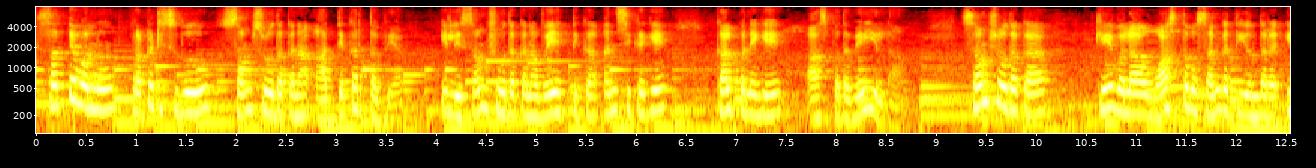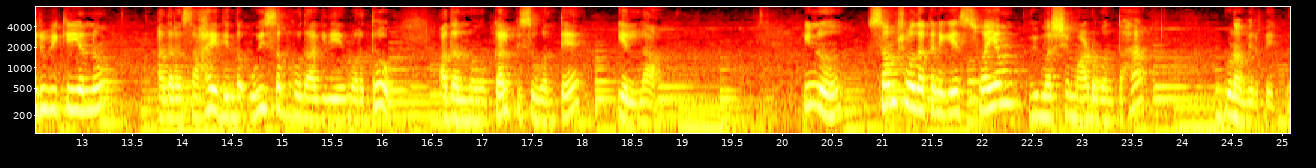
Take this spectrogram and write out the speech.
ಸತ್ಯವನ್ನು ಪ್ರಕಟಿಸುವುದು ಸಂಶೋಧಕನ ಆದ್ಯ ಕರ್ತವ್ಯ. ಇಲ್ಲಿ ಸಂಶೋಧಕನ ವೈಯಕ್ತಿಕ ಅನಿಸಿಕೆಗೆ ಕಲ್ಪನೆಗೆ ಆಸ್ಪದವೇ ಇಲ್ಲ. ಸಂಶೋಧಕ ಕೇವಲ ವಾಸ್ತವ ಸಂಗತಿಯೊಂದರ ಇರುವಿಕೆಯನ್ನು ಅದರ ಸಹಾಯದಿಂದ ಊಹಿಸಬಹುದಾಗಿದೆಯೇ ಹೊರತು ಅದನ್ನು ಕಲ್ಪಿಸುವಂತೆ ಇಲ್ಲ. ಇನ್ನು ಸಂಶೋಧಕನಿಗೆ ಸ್ವಯಂ ವಿಮರ್ಶೆ ಮಾಡುವಂತಹ ಗುಣವಿರಬೇಕು.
